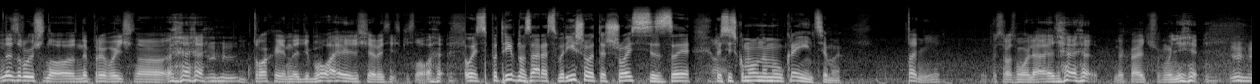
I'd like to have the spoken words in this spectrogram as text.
незручно, непривично. трохи іноді буває ще російські слова. Ось потрібно зараз вирішувати щось з російськомовними українцями. Та ні. Якось розмовляють. Нехай чому ні. Угу.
